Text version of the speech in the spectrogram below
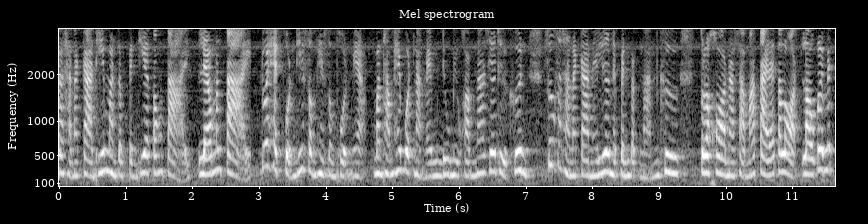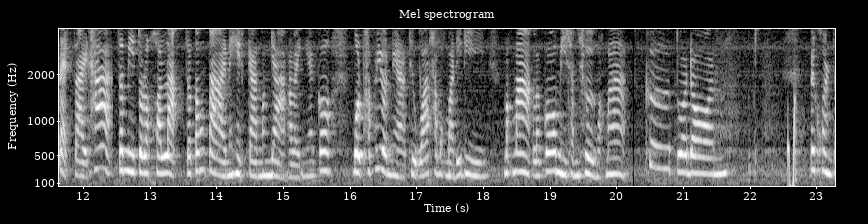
สถานการณ์ที่มันจำเป็นที่จะต้องตาย แล้วมันตายด้วยเหตุผลที่สมเหตุสมผลเนี่ยมันทำให้บทหนังเนี่ยดูมีความน่าเชื่อถือขึ้น ซึ่งสถานการณ์ในเรื่องเนี่ยเป็นแบบนั้น คือตัวละครนะสามารถตายได้ตลอด เราก็เลยไม่แปลกใจถ้าจะมีตัวละครหลักจะต้องตายในเหตุการณ์บางอย่างอะไรเงี้ยก็บทภาพยนตร์เนี่ยถือว่าทำออกมาได้ดีมากๆ แล้วก็มีชั้นเชิงมากๆ คือตัวดอน เป็นคนจ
